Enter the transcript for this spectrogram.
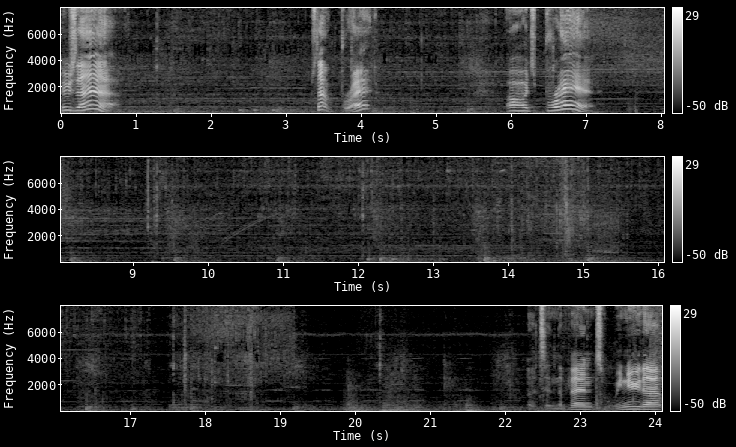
Who's that? Was that Brett? Oh, it's Brett. Vents. We knew that.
